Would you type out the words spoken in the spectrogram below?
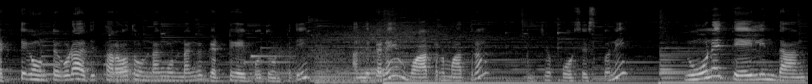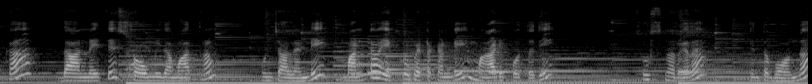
గట్టిగా ఉంటే కూడా అది తర్వాత ఉండంగా ఉండంగా గట్టిగా అయిపోతూ ఉంటుంది. అందుకనే వాటర్ మాత్రం మంచిగా పోసేసుకొని నూనె తేలిన దాకా దాన్ని అయితే స్టవ్ మీద మాత్రం ఉంచాలండి. మంట ఎక్కువ పెట్టకండి మాడిపోతుంది. చూస్తున్నారు కదా ఎంత బాగుందో.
